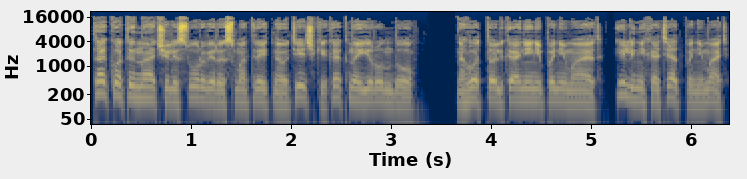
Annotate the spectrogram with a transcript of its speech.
Так вот и начали сурверы смотреть на утечки, как на ерунду. А вот только они не понимают или не хотят понимать,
